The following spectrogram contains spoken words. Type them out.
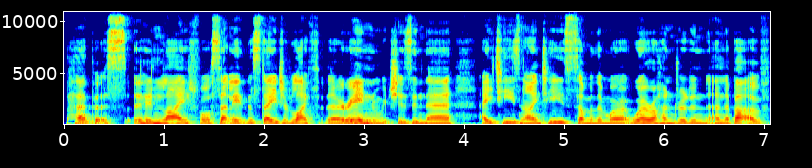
purpose in life, or certainly at the stage of life that they're in, which is in their 80s, 90s, some of them were, were 100 and, and above,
